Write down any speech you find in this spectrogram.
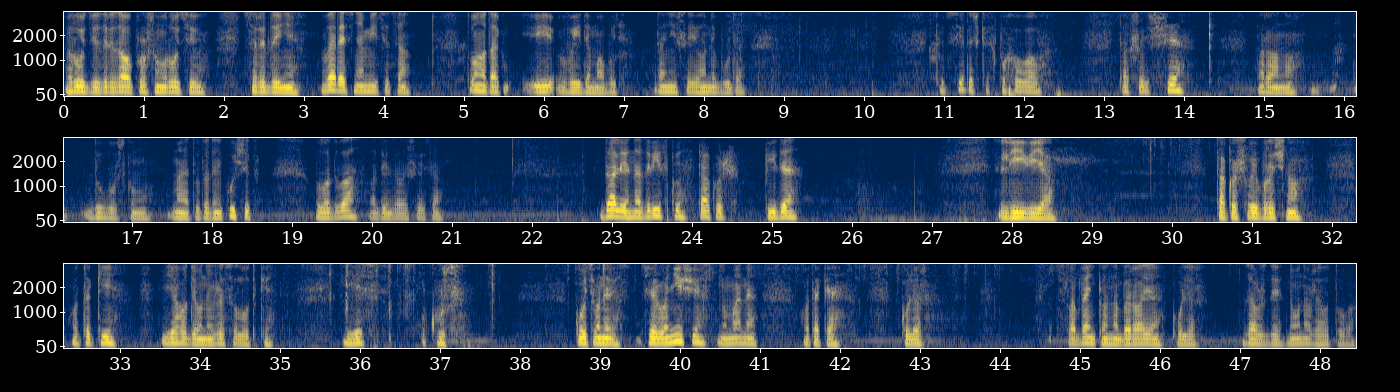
грудзі зрізав у прошлому році в середині вересня місяця, то воно так і вийде, мабуть. Раніше його не буде. Тут сіточки поховав. Так що ще рано Дубовському. У мене тут один кущик, було два, один залишився. Далі на зрізку також піде Лівія. Також виборочно отакі ягоди, вони вже солодкі. Є вкус. Когось вони червоніші, але в мене отаке колір. Слабенько набирає колір завжди, але вона вже готова.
